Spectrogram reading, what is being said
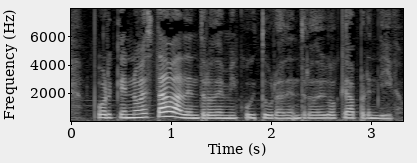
porque no estaba dentro de mi cultura, dentro de lo que he aprendido.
